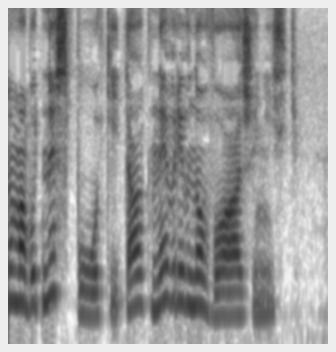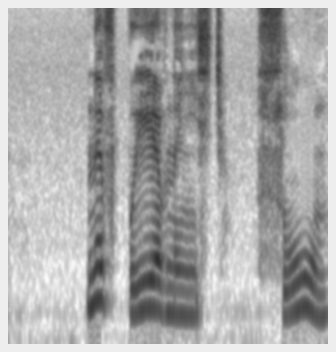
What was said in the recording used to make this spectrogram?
Ну, мабуть, неспокій, так, неврівноваженість, невпевненість, сум.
